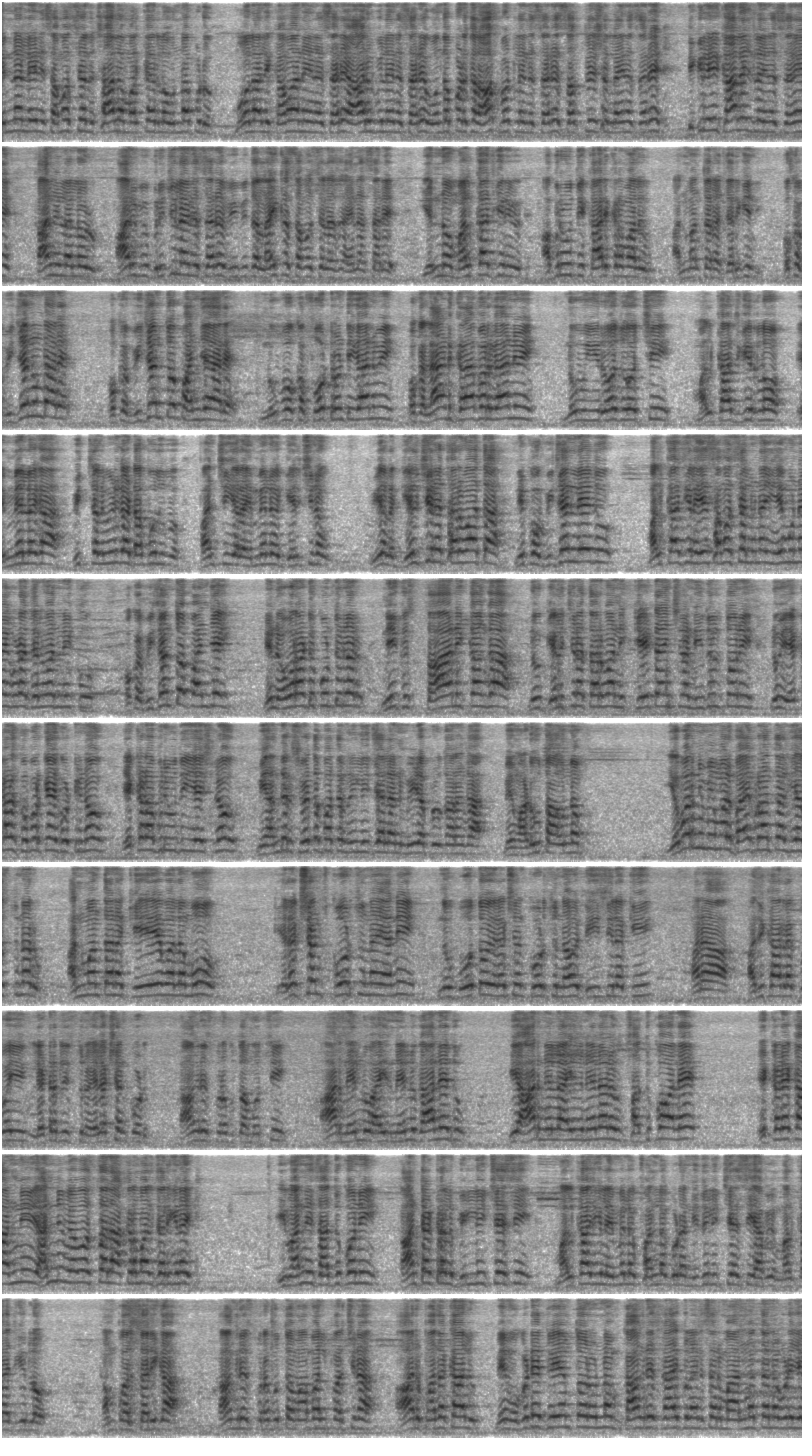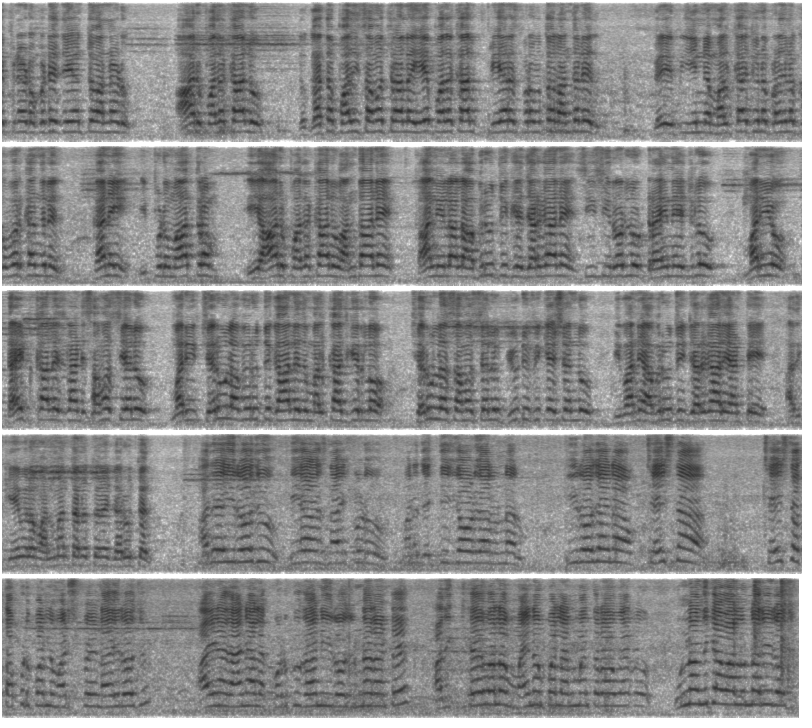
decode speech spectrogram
ఎన్న లేని సమస్యలు చాలా మల్కార్లో ఉన్నప్పుడు మోలాలి కమాన్ అయినా సరే ఆరోగ్యులైనా సరే వంద పడకల హాస్పిటల్ అయినా సరే సబ్ స్టేషన్లు అయినా సరే డిగ్రీ కాలేజీలు అయినా సరే కాలనీలలో ఆరోగ్య బ్రిడ్జ్లు అయినా సరే వివిధ లైట్ల సమస్యలు అయినా సరే ఎన్నో మల్కాజ్గిరి అభివృద్ధి కార్యక్రమాలు హనుమంతన జరిగింది. ఒక విజన్ ఉండాలి. ఒక విజన్తో పనిచేయాలి. నువ్వు ఒక ఫోర్ ట్వంటీ కానివి ఒక ల్యాండ్ గ్రాబర్ కానివి నువ్వు ఈరోజు వచ్చి మల్కాజ్గిరిలో ఎమ్మెల్యేగా విచ్చలవిడిగా డబ్బులు పంచి ఇలా ఎమ్మెల్యే గెలిచినావు. ఇలా గెలిచిన తర్వాత నీకు విజన్ లేదు. మల్కాజ్గిరిలో ఏ సమస్యలు ఉన్నాయి ఏమున్నాయి కూడా తెలియదు నీకు. ఒక విజన్తో పనిచేయి. నిన్ను ఎవరు అడ్డుకుంటున్నారు? నీకు స్థానికంగా నువ్వు గెలిచిన తర్వాత నీకు కేటాయించిన నిధులతోని నువ్వు ఎక్కడ కొబ్బరికాయ కొట్టినావు? ఎక్కడ అభివృద్ధి చేసినావు? మీ అందరికి శ్వేతపత్రం రిలీజ్ చేయాలని మీడియా ప్రకారంగా మేము అడుగుతా ఉన్నాం. ఎవరిని మిమ్మల్ని భయప్రాంతాలు చేస్తున్నారు? హనుమంతాన కేవలము ఎలక్షన్స్ కోడ్స్ ఉన్నాయని నువ్వు పోతావు ఎలక్షన్ కోడ్స్ ఉన్నావు డీసీలకి మన అధికారులకు పోయి లెటర్లు ఇస్తున్నావు ఎలక్షన్ కోడ్. కాంగ్రెస్ ప్రభుత్వం వచ్చి ఆరు నెలలు ఐదు నెలలు కాలేదు. ఈ ఆరు నెలలు ఐదు నెలలు సర్దుకోవాలి. ఎక్కడెక్క అన్ని అన్ని వ్యవస్థల అక్రమాలు జరిగినాయి. ఇవన్నీ సర్దుకొని కాంట్రాక్టర్లు బిల్లు ఇచ్చేసి మల్కాజ్గిరి ఎమ్మెల్యే ఫండ్లకు కూడా నిధులు ఇచ్చేసి అవి మల్కాజ్గిరిలో కంపల్సరిగా కాంగ్రెస్ ప్రభుత్వం అమలు పరిచిన ఆరు పథకాలు. మేము ఒకటే ధ్యేయంతో ఉన్నాం. కాంగ్రెస్ నాయకులని సార్ మా హనుమంతన్న కూడా చెప్పినాడు. ఒకటే ధ్యేయంతో అన్నాడు. ఆరు పథకాలు. గత పది సంవత్సరాల ఏ పథకాలు టీఆర్ఎస్ ప్రభుత్వాలు అందలేదు. ఈయన మల్కాజ్గిరి ప్రజలకు ఎవరికి అందలేదు. కానీ ఇప్పుడు మాత్రం ఈ ఆరు పథకాలు అందాలే. కాలనీలలో అభివృద్ధికి జరగాలి. సీసీ రోడ్లు డ్రైనేజ్లు మరియు డైట్ కాలేజ్ లాంటి సమస్యలు మరియు చెరువుల అభివృద్ధి కాలేదు మల్కాజ్గిరిలో. చెరువుల సమస్యలు బ్యూటిఫికేషన్లు ఇవన్నీ అభివృద్ధి జరగాలి అంటే అది కేవలం హనుమంతనతోనే జరుగుతుంది. అదే ఈరోజు బీఆర్ఎస్ నాయకుడు మన జగదీష్ గౌడ్ గారు ఉన్నారు. ఈరోజు ఆయన చేసిన చేసిన తప్పుడు పనులు మర్చిపోయిండు ఈరోజు ఆయన కానీ వాళ్ళ కొడుకు కానీ ఈరోజు ఉన్నారంటే అది కేవలం మైనంపల్లి హనుమంతరావు గారు ఉన్నందుకే వాళ్ళు ఉన్నారు ఈరోజు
